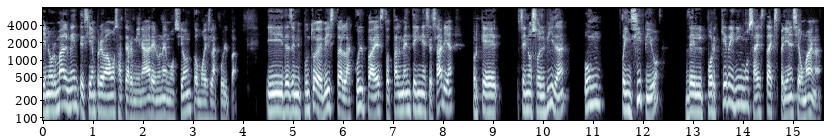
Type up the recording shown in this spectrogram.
Que normalmente siempre vamos a terminar en una emoción como es la culpa. Y desde mi punto de vista, la culpa es totalmente innecesaria porque se nos olvida un principio del por qué venimos a esta experiencia humana.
